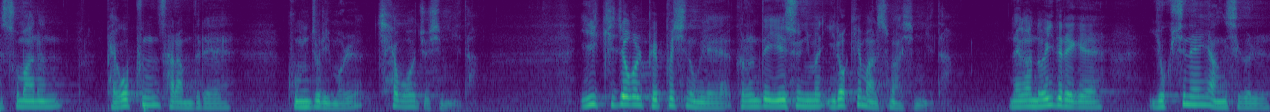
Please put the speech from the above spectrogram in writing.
수많은 배고픈 사람들의 굶주림을 채워 주십니다. 이 기적을 베푸신 후에 그런데 예수님은 이렇게 말씀하십니다. 내가 너희들에게 육신의 양식을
